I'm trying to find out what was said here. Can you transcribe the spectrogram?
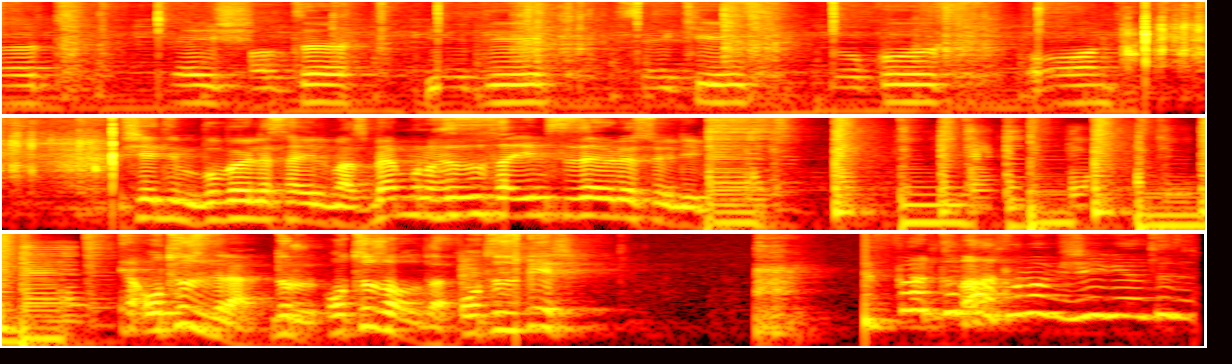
4, 5, 6, 7, 8, 9, 10. Bir şey diyeyim bu böyle sayılmaz. Ben bunu hızlı sayayım size öyle söyleyeyim. 30 lira. Dur 30 oldu. 31. Pardon aklıma bir şey geldi de.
